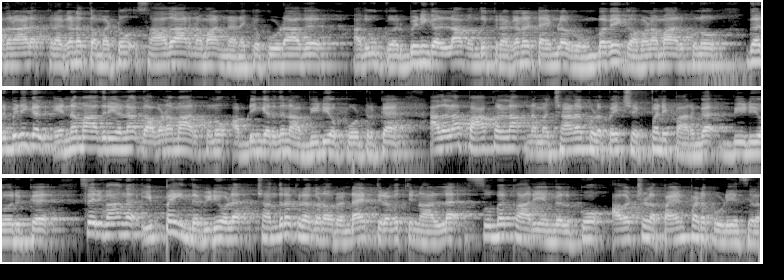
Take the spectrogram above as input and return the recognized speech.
அதனால் கிரகணத்தை மட்டும் சாதாரணமாக நினைக்கக்கூடாது. அதுவும் கர்ப்பிணிகள்லாம் வந்து கிரகண டைமில் ரொம்பவே கவனமாக இருக்கணும். கர்ப்பிணிகள் என்ன மாதிரியெல்லாம் கவனமாக இருக்கணும் அப்படிங்கிறது நான் வீடியோ போட்டிருக்கேன். அதெல்லாம் பார்க்கலாம். நம்ம சேனல்குள்ளே போய் செக் பண்ணி பாருங்கள் வீடியோ இருக்குது சரி வாங்க. இப்போ இந்த வீடியோவில் சந்திர கிரகணம் ரெண்டாயிரத்தி இருபத்தி நாலில் சுப காரியங்களுக்கும் அவற்றில் பயன்படக்கூடிய சில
